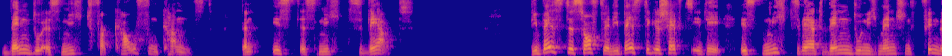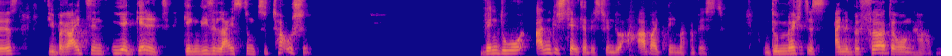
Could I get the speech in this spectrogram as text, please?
Wenn du es nicht verkaufen kannst, dann ist es nichts wert. Die beste Software, die beste Geschäftsidee ist nichts wert, wenn du nicht Menschen findest, die bereit sind, ihr Geld gegen diese Leistung zu tauschen. Wenn du Angestellter bist, wenn du Arbeitnehmer bist und du möchtest eine Beförderung haben,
